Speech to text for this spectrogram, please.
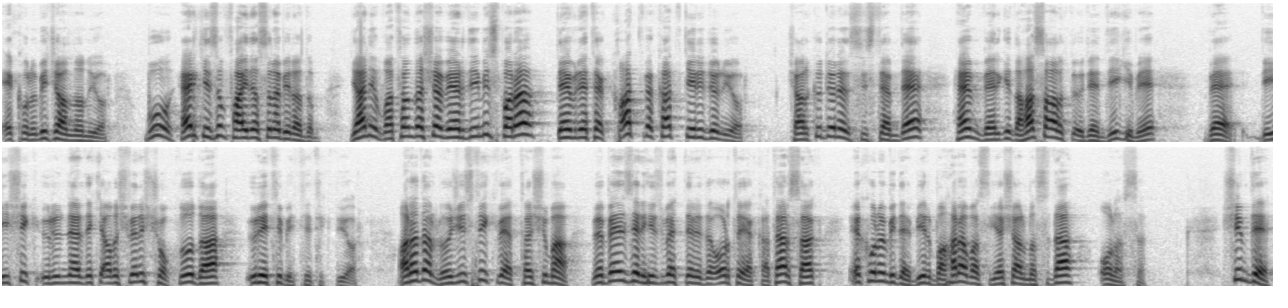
ekonomi canlanıyor. Bu herkesin faydasına bir adım. Yani vatandaşa verdiğimiz para devlete kat ve kat geri dönüyor. Çarkı dönen sistemde hem vergi daha sağlıklı ödendiği gibi ve değişik ürünlerdeki alışveriş çokluğu da üretimi tetikliyor. Arada lojistik ve taşıma ve benzeri hizmetleri de ortaya katarsak ekonomide bir bahar havası yaşanması da olası. Şimdi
